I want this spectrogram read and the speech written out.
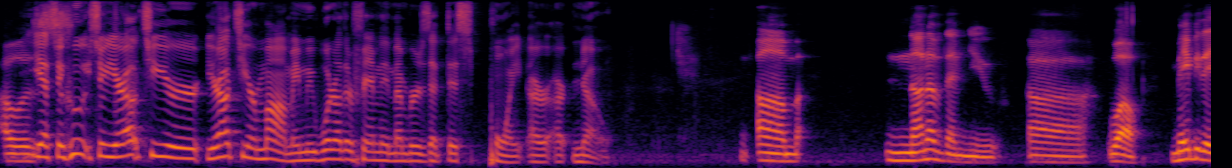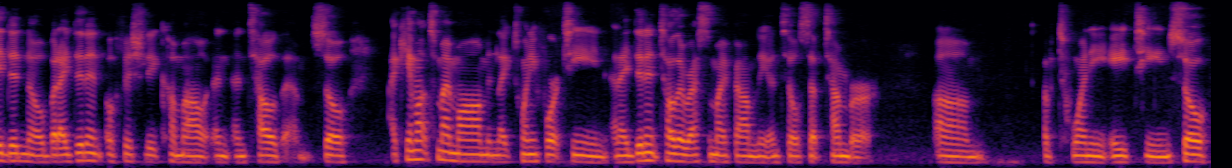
I was. Yeah. So who? So you're out to your you're out to your mom. I mean, what other family members at this point are, are no? Um, none of them knew. Uh, well, maybe they did know, but I didn't officially come out and, and tell them. So I came out to my mom in like 2014, and I didn't tell the rest of my family until September um, of 2018. So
